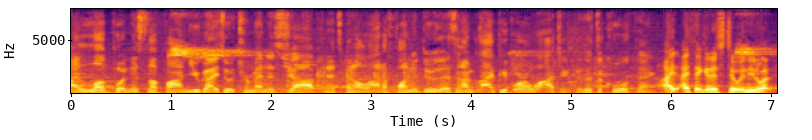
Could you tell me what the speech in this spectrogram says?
I love putting this stuff on. You guys do a tremendous job, and it's been a lot of fun to do this, and I'm glad people are watching because it's a cool thing. I, I think it is too. And you know what?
